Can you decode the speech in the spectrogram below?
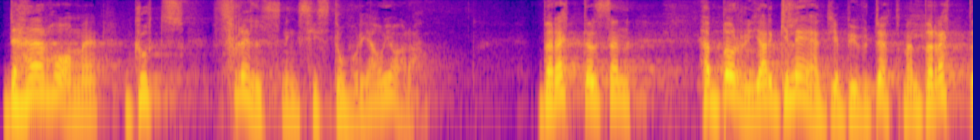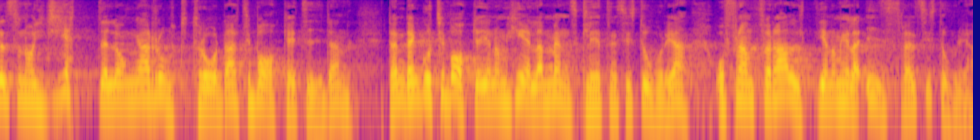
det här har med Guds frälsningshistoria att göra. Berättelsen, här börjar glädjebudet, men berättelsen har jättelånga rottrådar tillbaka i tiden. Den, den går tillbaka genom hela mänsklighetens historia och framförallt genom hela Israels historia.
